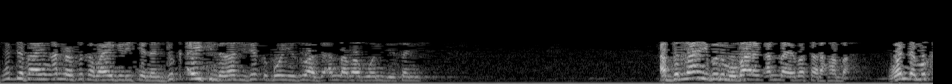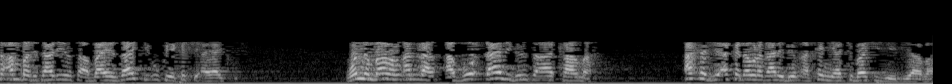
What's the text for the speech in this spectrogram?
Yadda bayan Allah suka bayi gari kenan duk aikin da za su je su ɓoye zuwa ga Allah babu wanda ya sani. Abdullahi ibn Mubarak Allah ya masa rahama wanda muka ambata tarihinsa a baya zaki uku ya kashe a yaki. Wannan bawan Allah abo ɗalibinsa aka kama. Aka je aka daura ɗalibin akan ya ci bashi bai biya ba.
